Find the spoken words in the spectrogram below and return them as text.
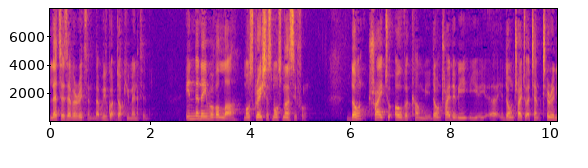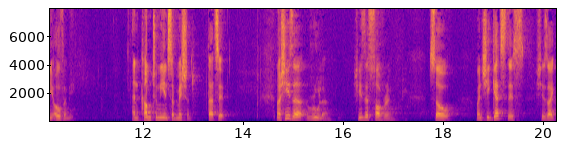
letters ever written that we've got documented. In the name of Allah, most gracious, most merciful. Don't try to overcome me. Don't try to be uh, don't try to attempt tyranny over me. And come to me in submission. That's it. Now she's a ruler. She's a sovereign. So when she gets this, she's like,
